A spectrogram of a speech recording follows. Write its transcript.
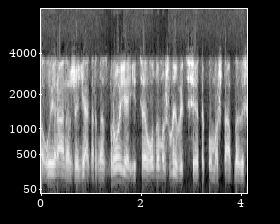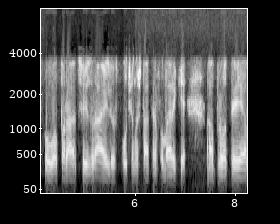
у Ірана вже ядерна зброя, і це унеможливить таку масштабну військову операцію Ізраїлю, Сполучених Штатів Америки е, проти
